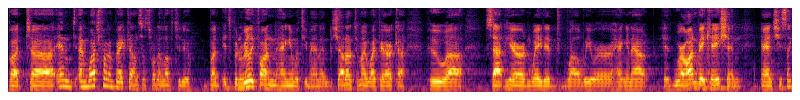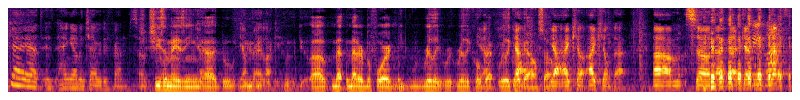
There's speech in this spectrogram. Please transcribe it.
but uh, and and watch my breakdowns. That's what I love to do. But it's been really fun hanging with you, man. And shout out to my wife Erica, who uh, sat here and waited while we were hanging out. We're on vacation, and she's like, "Yeah, yeah, hang out and chat with your friends." So, She's amazing. Yeah. Uh, Yeah, you- very lucky. Uh, met, met her before. Really, really cool, yeah. gal, really cool yeah. gal. So yeah, I killed I killed that. Um, so that that, get, Wait, that,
